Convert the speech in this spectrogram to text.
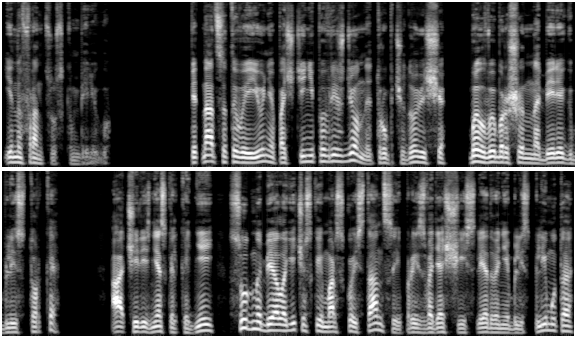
и на французском берегу. 15 июня почти неповрежденный труп чудовища был выброшен на берег близ Торке, а через несколько дней судно биологической морской станции, производящее исследования близ Плимута,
